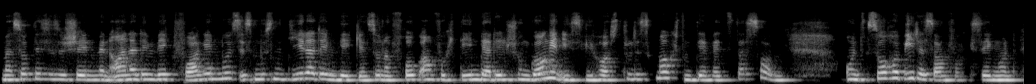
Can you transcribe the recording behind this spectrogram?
man sagt das ja so schön, wenn einer den Weg vorgehen muss, es muss nicht jeder den Weg gehen, sondern frag einfach den, der den schon gegangen ist, wie hast du das gemacht und der wird das sagen. Und so habe ich das einfach gesehen und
